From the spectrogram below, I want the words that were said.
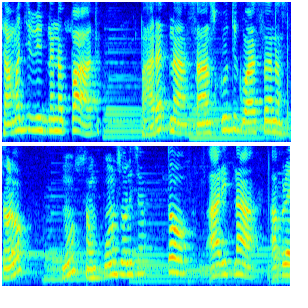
સામાજિક વિજ્ઞાનના પાઠ ભારતના સાંસ્કૃતિક વારસાના સ્થળોનું સંપૂર્ણ સોલ્યુશન તો આ રીતના આપણે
